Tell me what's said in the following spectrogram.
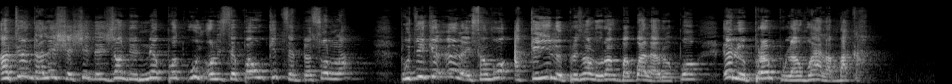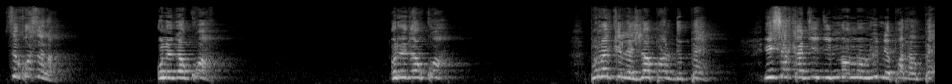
en train d'aller chercher des gens de n'importe où, on ne sait pas où quittent ces personnes-là, pour dire qu'eux, ils s'en vont accueillir le président Laurent Gbagbo à l'aéroport et le prendre pour l'envoyer à la Maca. C'est quoi ça là? On est dans quoi? On est dans quoi? Pendant que les gens parlent de paix, Isiaka dit non, non, lui n'est pas en paix.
